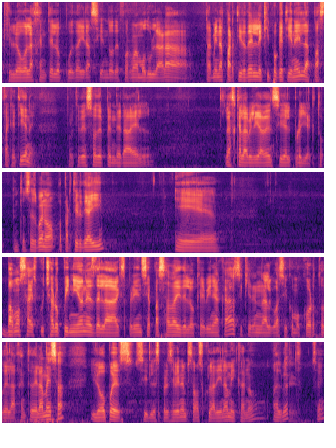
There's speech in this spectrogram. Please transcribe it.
que luego la gente lo pueda ir haciendo de forma modular también a partir del equipo que tiene y la pasta que tiene, porque de eso dependerá el, la escalabilidad en sí del proyecto. Entonces, bueno, a partir de ahí eh, vamos a escuchar opiniones de la experiencia pasada y de lo que viene acá, si quieren algo así como corto de la gente de la mesa, y luego pues, si les parece bien, empezamos con la dinámica, ¿no, Albert? ¿Sí?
